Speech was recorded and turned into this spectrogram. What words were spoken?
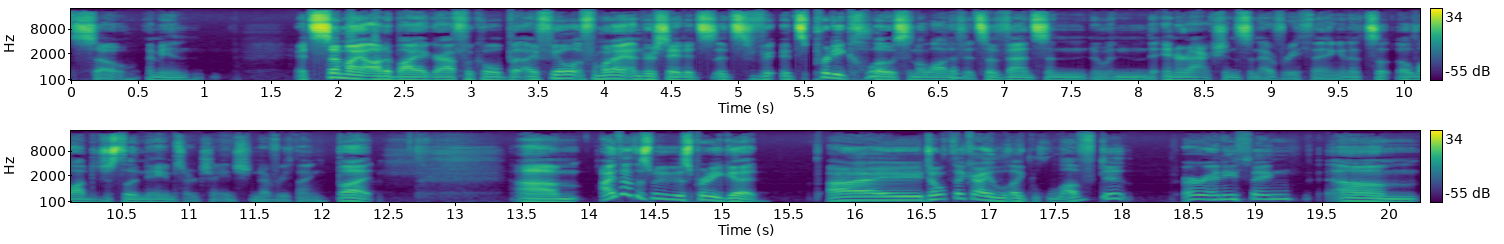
so, I mean, it's semi autobiographical, but I feel from what I understand, it's it's it's pretty close in a lot of its events and, and the interactions and everything, and it's a, a lot of just the names are changed and everything. But um, I thought this movie was pretty good. I don't think I like loved it or anything. Um,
